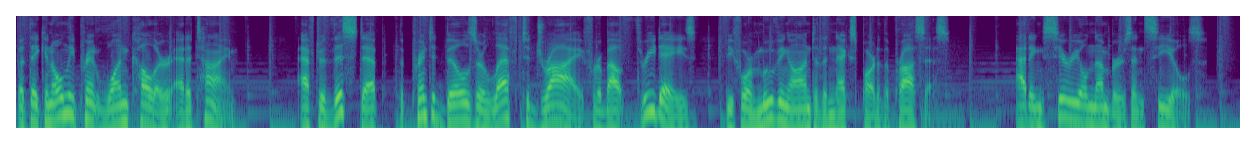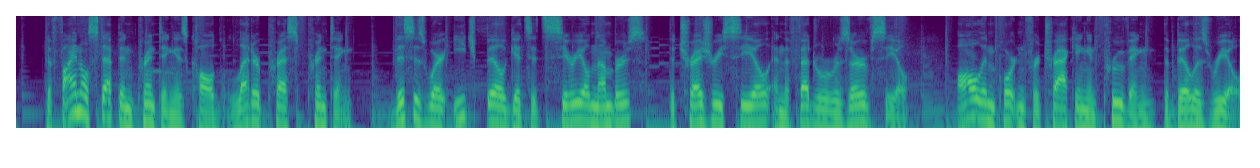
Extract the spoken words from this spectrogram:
but they can only print one color at a time. After this step, the printed bills are left to dry for about three days before moving on to the next part of the process. Adding serial numbers and seals. The final step in printing is called letterpress printing. This is where each bill gets its serial numbers, the Treasury seal, and the Federal Reserve seal, all important for tracking and proving the bill is real.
